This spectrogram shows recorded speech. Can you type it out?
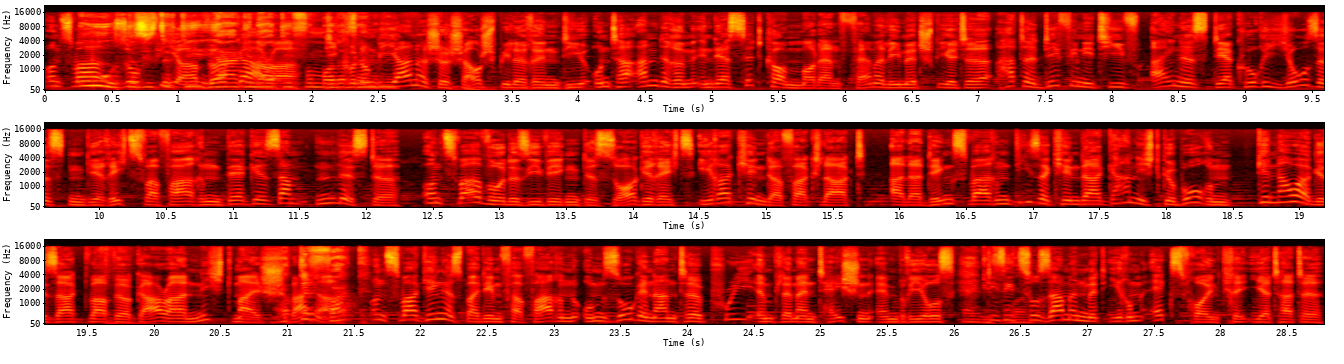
Und zwar uh, Sofia die, Vergara, ja, genau, die, die kolumbianische Schauspielerin, die unter anderem in der Sitcom Modern Family mitspielte, hatte definitiv eines der kuriosesten Gerichtsverfahren der gesamten Liste. Und zwar wurde sie wegen des Sorgerechts ihrer Kinder verklagt. Allerdings waren diese Kinder gar nicht geboren. Genauer gesagt war Vergara nicht mal schwanger. Und zwar ging es bei dem Verfahren um sogenannte sogenannte Pre-Implementation-Embryos, die sie zusammen mit ihrem Ex-Freund kreiert hatte.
